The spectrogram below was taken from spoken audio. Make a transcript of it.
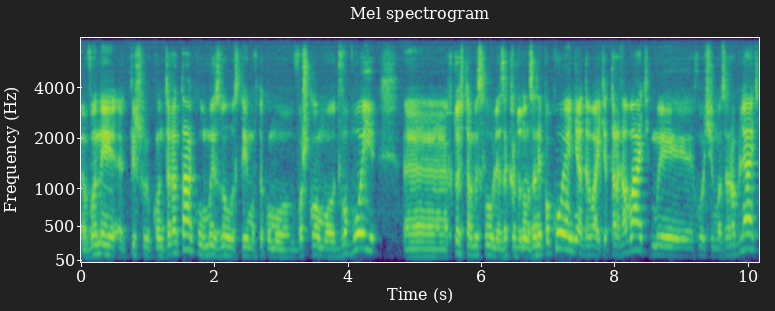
Вони пішли в контратаку. Ми знову стоїмо в такому важкому двобої. Е, хтось там висловлює за кордоном занепокоєння. Давайте торгувати. Ми хочемо заробляти.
